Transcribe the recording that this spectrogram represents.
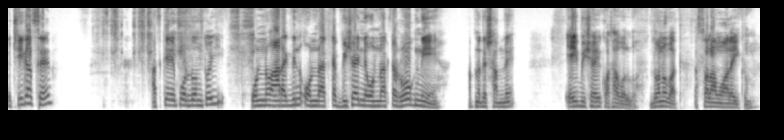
তো ঠিক আছে। আজকে এ পর্যন্তই। অন্য আর একদিন অন্য একটা বিষয় নিয়ে, অন্য একটা রোগ নিয়ে আপনাদের সামনে এই বিষয়ে কথা বলব। ধন্যবাদ। আসসালামু আলাইকুম।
